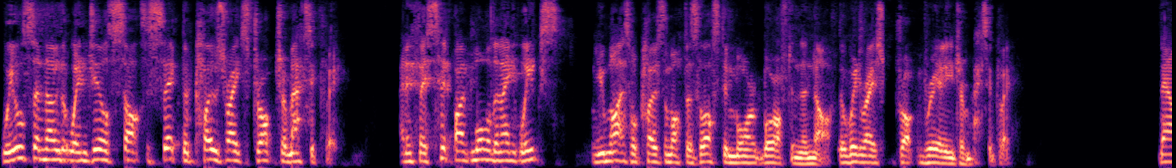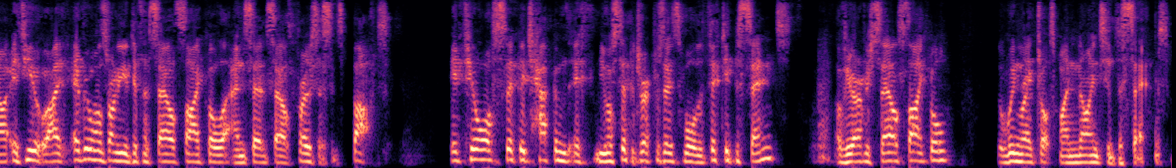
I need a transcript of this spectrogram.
We also know that when deals start to slip, the close rates drop dramatically. And if they slip by more than eight weeks, you might as well close them off as lost in more, more often than not. The win rates drop really dramatically. Now, if you, everyone's running a different sales cycle and certain sales processes, but if your slippage happens, if your slippage represents more than 50% of your average sales cycle, the win rate drops by 90%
